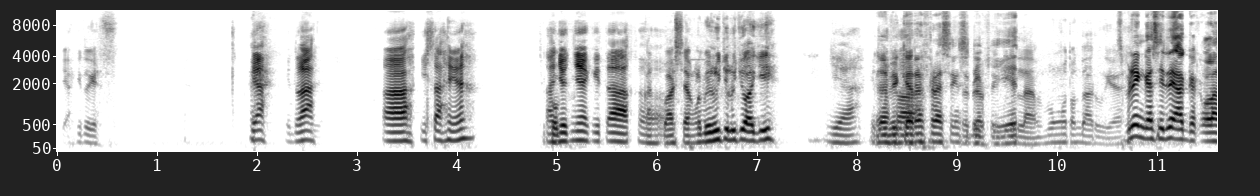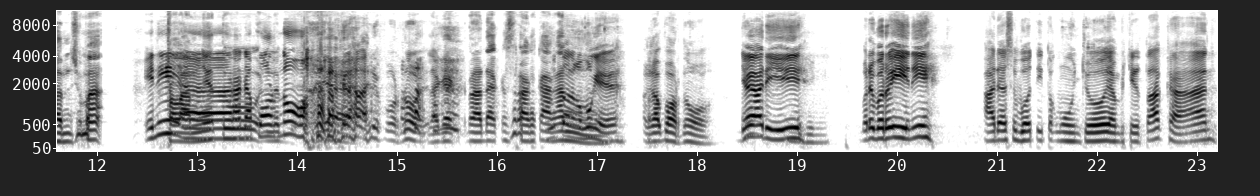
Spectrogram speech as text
Ya gitu guys. ya itulah eh kisahnya Cukup lanjutnya kita ke akan bahas yang lebih lucu-lucu lagi. Ya kita Lebih ke- refreshing Sedikit sedikit. lah, mau nonton baru ya. Sebenarnya enggak sih ini agak kelam cuma ini kelamnya eh, tuh rada porno Iya, ada porno. ya. agak rada keserangkangan. Bukan ngomong ya, agak porno. Jadi, Anjing. baru-baru ini ada sebuah TikTok muncul yang menceritakan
